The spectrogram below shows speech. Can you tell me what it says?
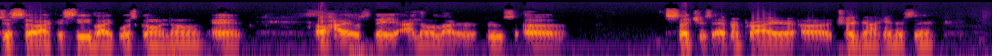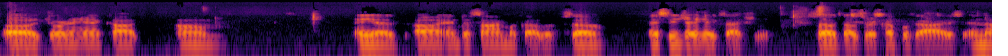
just so I could see like what's going on. And Ohio State, I know a lot of recruits, uh, such as Evan Pryor, uh, TreVeyon Henderson, uh, Jordan Hancock, um, and yeah, uh, and Dasan McCullough. So, and CJ Hicks actually. So those are a couple guys in the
